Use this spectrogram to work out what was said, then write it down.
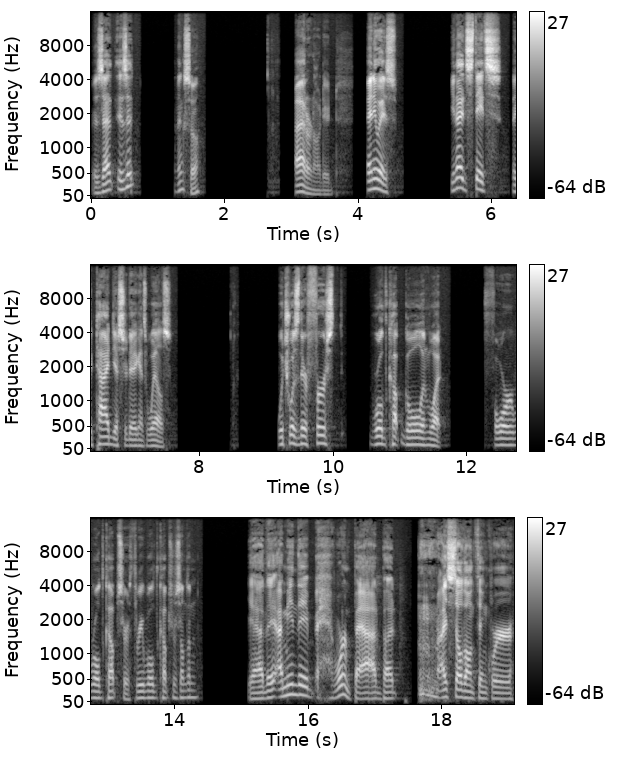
Is that, is it? I think so. I don't know, dude. Anyways, United States, they tied yesterday against Wales, which was their first World Cup goal in what? Four World Cups or three World Cups or something? Yeah, they. I mean, they weren't bad, but I still don't think we're.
